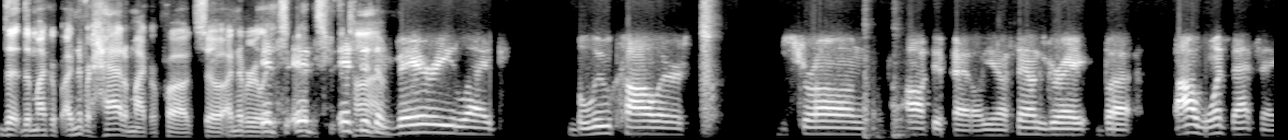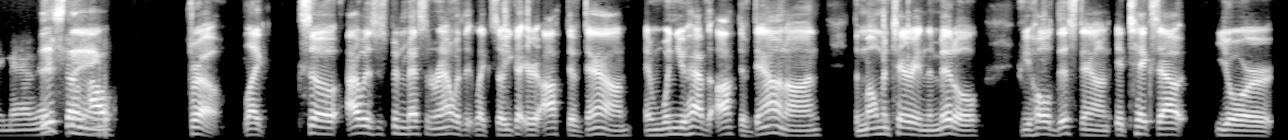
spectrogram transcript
the, the micro. I never had a micropog, so I never really. it's it's it's just a very like blue collar, strong octave pedal. You know, sounds great, but I want that thing, man. This so- thing- I'll- bro. Like, so I was just been messing around with it. Like, so you got your octave down, and when you have the octave down on the momentary in the middle, if you hold this down, it takes out your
